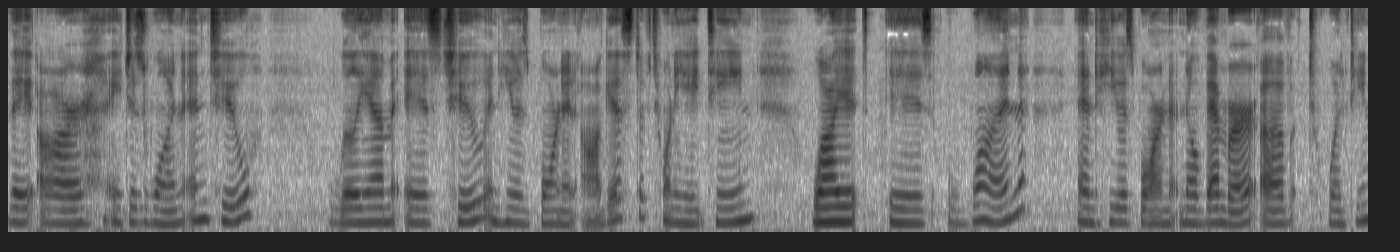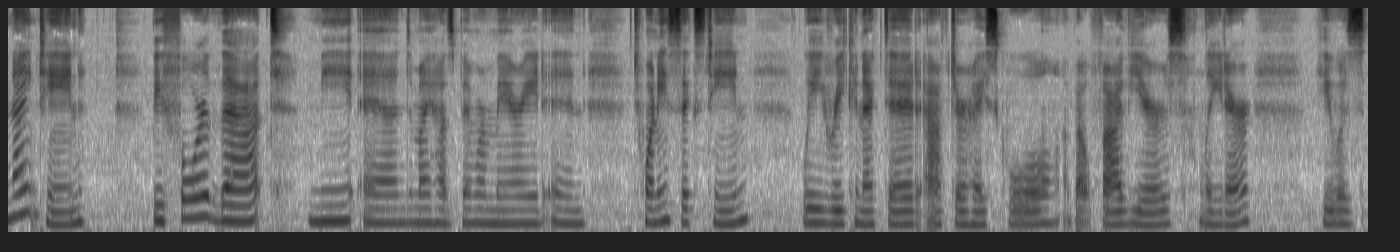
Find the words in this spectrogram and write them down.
They are ages one and two. William is two and he was born in August of 2018. Wyatt is one and he was born November of 2019. Before that, me and my husband were married in 2016. We reconnected after high school about five years later. He was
